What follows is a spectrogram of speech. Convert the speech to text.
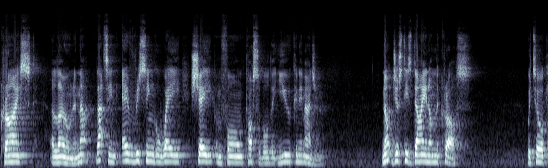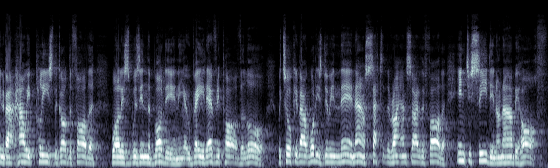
Christ alone. And that, that's in every single way, shape, and form possible that you can imagine. Not just his dying on the cross. We're talking about how he pleased the God the Father while he was in the body and he obeyed every part of the law. We're talking about what he's doing there now, sat at the right hand side of the Father, interceding on our behalf.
